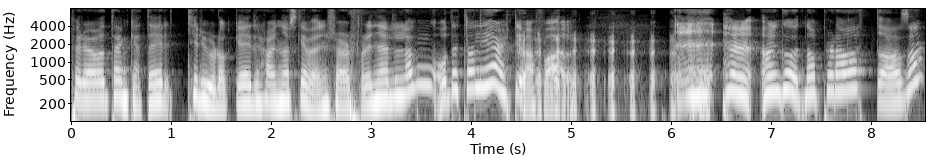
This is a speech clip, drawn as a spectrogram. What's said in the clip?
prøve å tenke etter Tror dere han har skrevet den sjøl, for den er lang og detaljert, i hvert fall. Han ga ut noen plater og sånn,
